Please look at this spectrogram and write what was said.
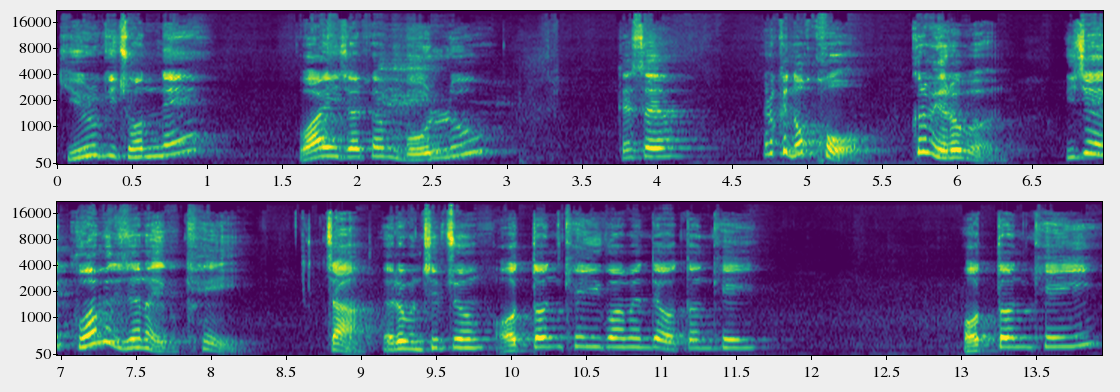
기울기 좋네? y절편 뭘로? 됐어요? 이렇게 놓고, 그럼 여러분, 이제 구하면 되잖아, 이거 k. 자, 여러분 집중. 어떤 k 구하면 돼, 어떤 k? 어떤 k?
